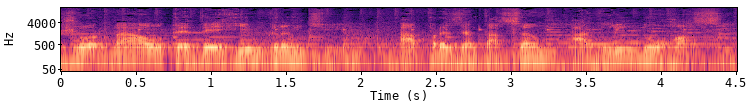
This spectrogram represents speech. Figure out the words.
Jornal TV Rio Grande. Apresentação Arlindo Rossi.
